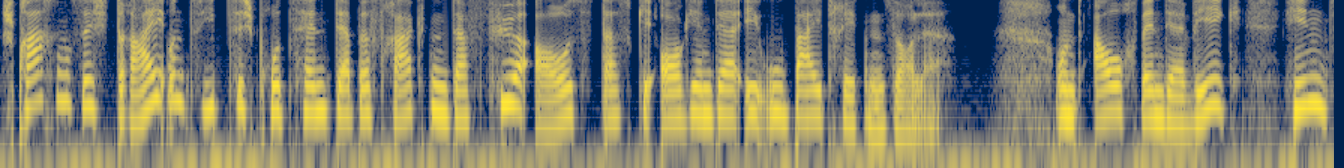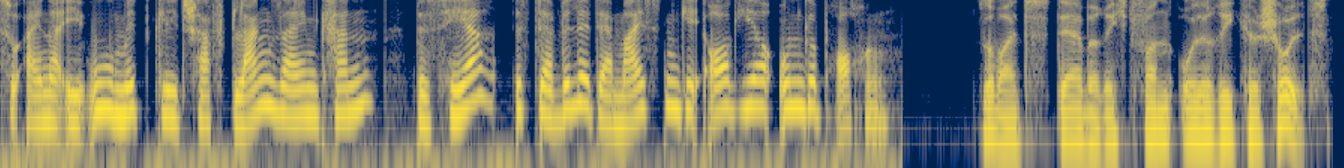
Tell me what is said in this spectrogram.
sprachen sich 73 Prozent der Befragten dafür aus, dass Georgien der EU beitreten solle. Und auch wenn der Weg hin zu einer EU-Mitgliedschaft lang sein kann, bisher ist der Wille der meisten Georgier ungebrochen. Soweit der Bericht von Ulrike Schuld.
